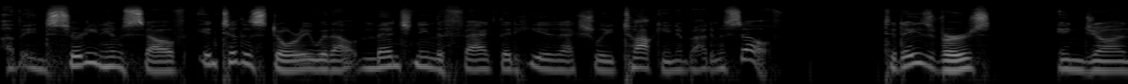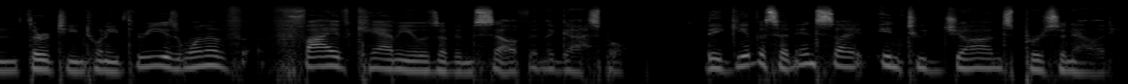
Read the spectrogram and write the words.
of inserting himself into the story without mentioning the fact that he is actually talking about himself. Today's verse in John 13:23 is one of five cameos of himself in the gospel. They give us an insight into John's personality.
